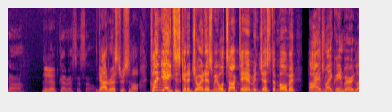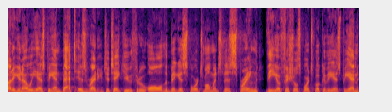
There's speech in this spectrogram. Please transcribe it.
no, You know. God rest her soul. God rest her soul. Clint Yates is going to join us. We will talk to him in just a moment. Hi, it's Mike Greenberg letting you know ESPN Bet is ready to take you through all the biggest sports moments this spring. The official sportsbook of E ESPN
